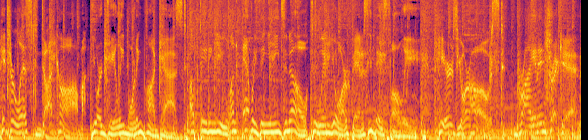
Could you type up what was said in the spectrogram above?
PitcherList.com, your daily morning podcast, updating you on everything you need to know to win your fantasy baseball league. Here's your host, Brian Entrekin.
